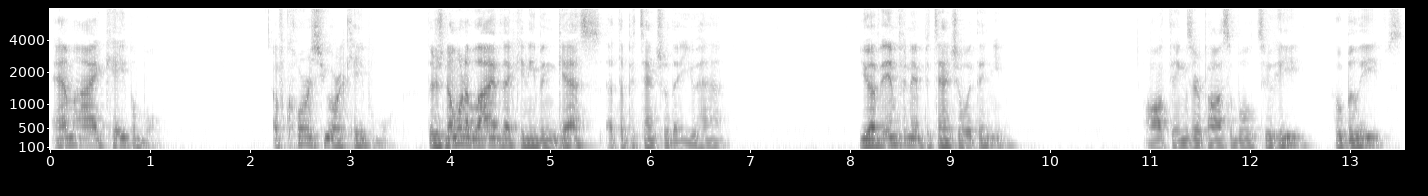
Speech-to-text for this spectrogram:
Am I capable? Of course, you are capable. There's no one alive that can even guess at the potential that you have. You have infinite potential within you. All things are possible to he who believes.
